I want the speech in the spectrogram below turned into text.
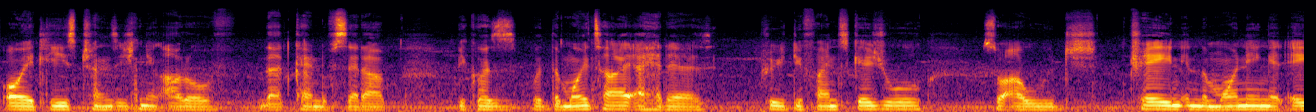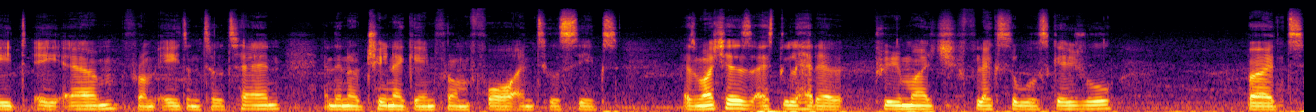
or at least transitioning out of that kind of setup because with the Muay Thai I had a predefined schedule so I would train in the morning at 8 a.m. from 8 until 10, and then I'll train again from 4 until 6. As much as I still had a pretty much flexible schedule, but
